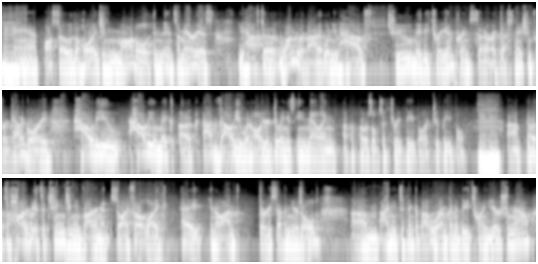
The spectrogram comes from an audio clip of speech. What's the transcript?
And also the whole agenting model in, in some areas, you have to wonder about it when you have two, maybe three imprints that are a destination for a category. How do you how do you make uh, add value when all you're doing is emailing a proposal to three people or two people? Um, you know, it's a hard, it's a changing environment. So I felt like, hey, you know, I'm 37 years old. Um, I need to think about where I'm going to be 20 years from now.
